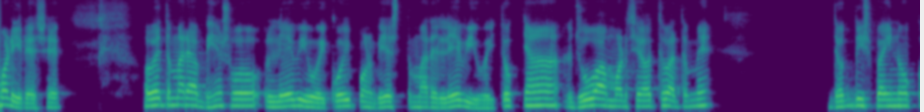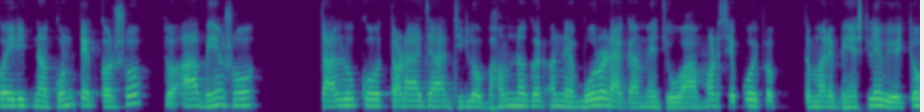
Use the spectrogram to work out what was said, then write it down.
મળી રહેશે. હવે તમારે આ ભેંસો લેવી હોય, કોઈ પણ ભેંસ તમારે લેવી હોય, તો ક્યાં જોવા મળશે અથવા તમે જગદીશભાઈનો કઈ રીતના કોન્ટેક કરશો, તો આ ભેંસો તાલુકો તળાજા, જિલ્લો ભાવનગર અને બોરડા ગામે જોવા મળશે. કોઈ તમારે ભેંસ લેવી હોય તો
